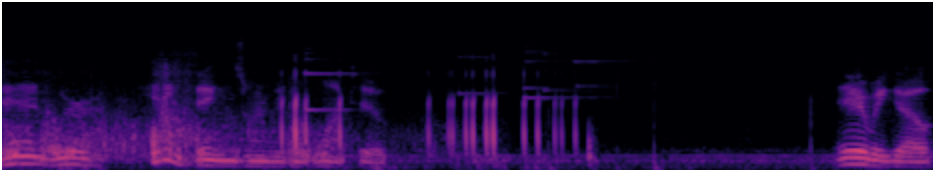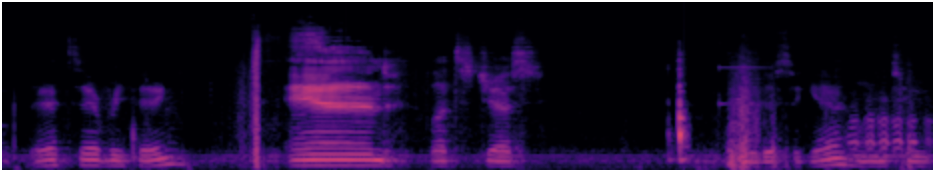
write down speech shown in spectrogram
And we're hitting things when we don't want to. There we go. That's everything. And let's just do this again. One, two,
